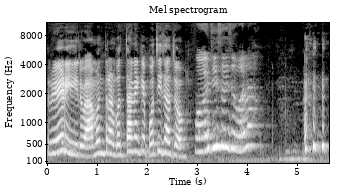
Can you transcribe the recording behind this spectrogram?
રેડી રવા આમંત્રણ. બધાને કે પહોંચી જાજો. પહોંચી જજો વાલા.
